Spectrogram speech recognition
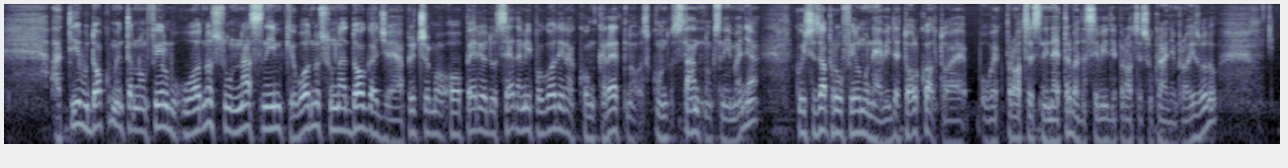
A ti u dokumentarnom filmu u odnosu na snimke, u odnosu na događaja, pričamo o periodu 7,5 godina konkretno konstantnog snimanja, koji se zapravo u filmu ne vide toliko, ali to je uvek procesni, ne treba da se vidi proces u krajnjem proizvodu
